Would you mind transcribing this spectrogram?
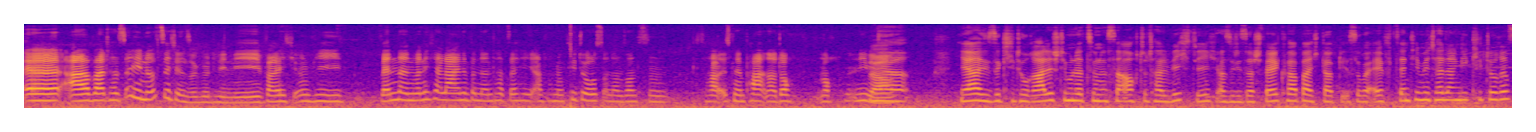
äh, aber tatsächlich nutze ich den so gut wie nie, weil ich irgendwie, wenn dann, wenn ich alleine bin, dann tatsächlich einfach nur Klitoris und ansonsten ist mir ein Partner doch noch lieber. Ja. Ja, diese klitorale Stimulation ist da auch total wichtig. Also dieser Schwellkörper, ich glaube, die ist sogar 11 cm lang, die Klitoris.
